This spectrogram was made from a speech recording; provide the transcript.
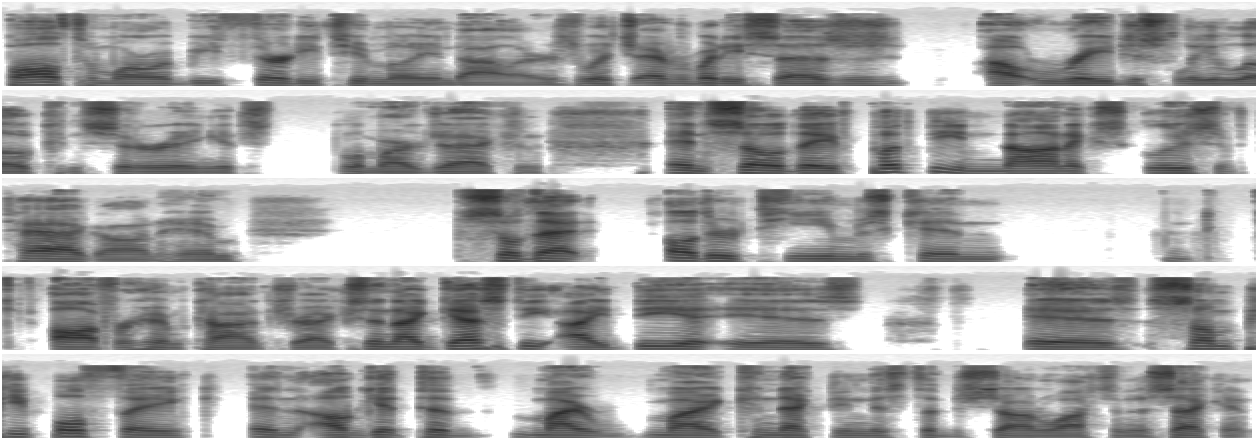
Baltimore would be 32 million dollars which everybody says is outrageously low considering it's Lamar Jackson. And so they've put the non-exclusive tag on him so that other teams can offer him contracts. And I guess the idea is is some people think, and I'll get to my my connecting this to Deshaun Watson in a second.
